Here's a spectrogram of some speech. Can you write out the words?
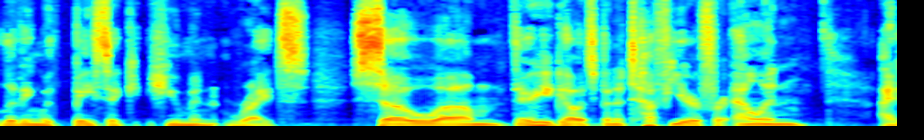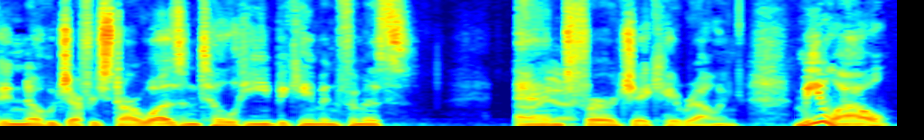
living with basic human rights. So um, there you go. It's been a tough year for Ellen. I didn't know who Jeffree Star was until he became infamous, and yeah. for J.K. Rowling. Meanwhile,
